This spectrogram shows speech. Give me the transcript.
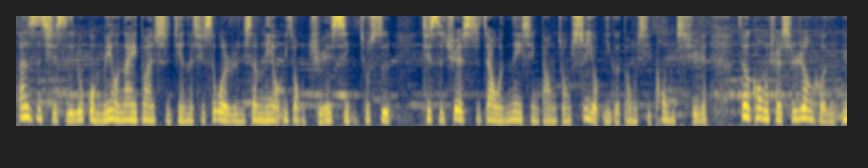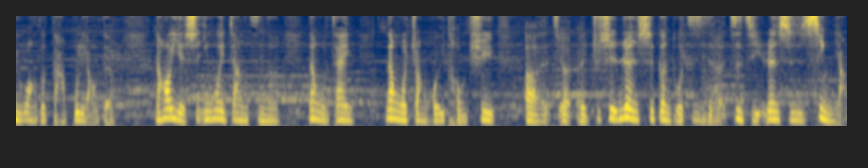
但是其实如果没有那一段时间呢，其实我的人生没有一种觉醒，就是其实确实在我内心当中是有一个东西空缺，这个空缺是任何的欲望都达不了的。然后也是因为这样子呢，让我在让我转回头去，呃呃呃，就是认识更多自己的自己，认识信仰。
